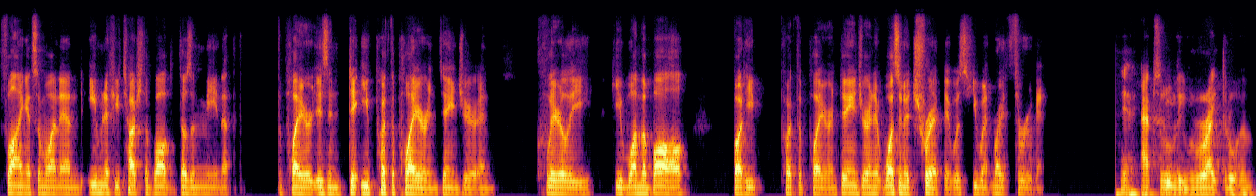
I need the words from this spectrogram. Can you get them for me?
flying at someone, and even if you touch the ball, it doesn't mean that the player is in da- you put the player in danger, and clearly he won the ball, but he put the player in danger, and it wasn't a trip; it was he went right through him. Yeah, absolutely mm-hmm. right through him.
